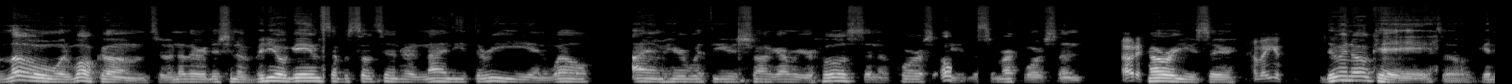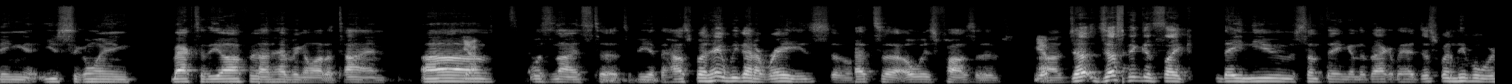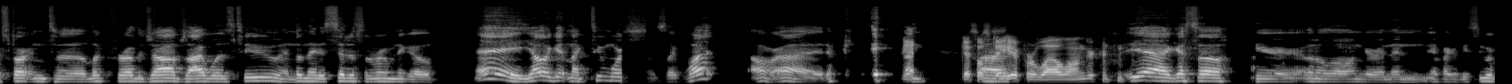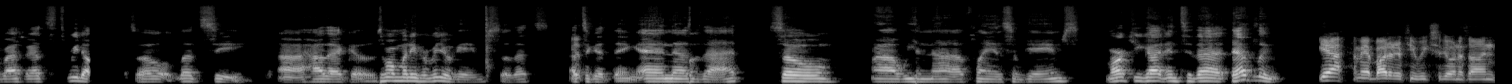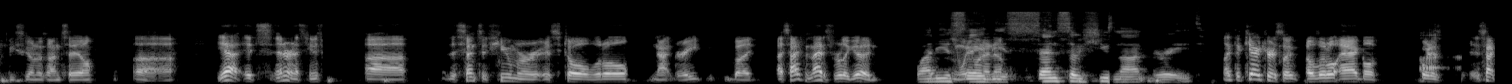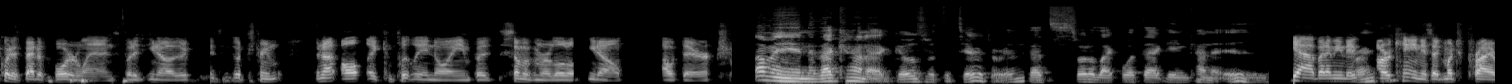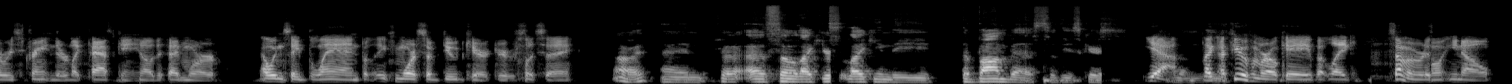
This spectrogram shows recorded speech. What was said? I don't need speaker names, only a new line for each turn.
Hello and welcome to another edition of Video Games, episode 293. And well, I am here with you, Sean Garmer, your host, and of course, oh, Mr. Marc Morrison.
Howdy.
How are you, sir?
How about you?
Doing okay. So, getting used to going back to the office, not having a lot of time. Uh, yeah. It was nice to, to be at the house, but hey, we got a raise, so that's uh, always positive.
Yeah.
Uh, just, just I think it's like they knew something in the back of the head. Just when people were starting to look for other jobs, I was too. And then they just sit us in the room and they go, Hey, y'all are getting like two more. It's like, what? All right. Okay.
Yeah. Guess I'll stay uh, here for a while longer.
yeah, I guess I'll here a little longer. And then if I could be supervisor, that's three dollars. So let's see uh, how that goes. More money for video games. So that's, that's yep. a good thing. And uh, that. So uh, we've been uh, playing some games. Marc, you got into that Deathloop.
Yeah, I mean, I bought it a few weeks ago and it's on weeks ago and it's on sale. Uh, yeah, it's interesting. Uh, the sense of humor is still a little not great, but aside from that, it's really good.
Why do you, say the know? sense of humor is not great?
Like the character is like a little. Quite as, it's not quite as bad as Borderlands, but it, you know, they're it's extreme. They're not all like completely annoying, but some of them are a little, you know, out there.
I mean, that kind of goes with the territory. That's sort of like what that game kind of is.
Yeah, but I mean, they, right? Arkane has had much prior restraint in their like past game. You know, they've had more. I wouldn't say bland, but like more subdued characters. Let's say.
All right, and uh, so like you're liking the the bombast of these characters.
Yeah, like a few of them are okay, but like some of them are, just, you know,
